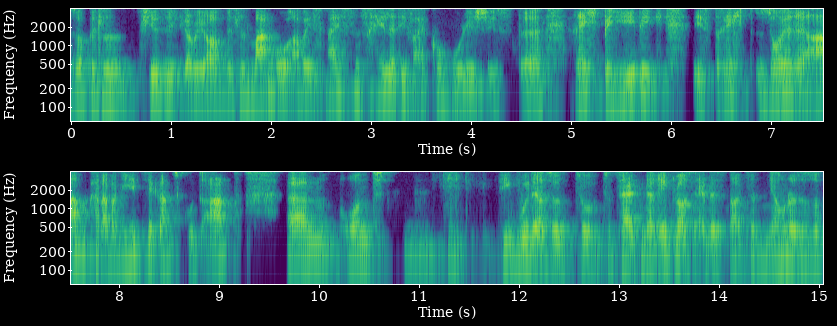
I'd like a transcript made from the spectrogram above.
so ein bisschen Pfirsich, glaube ich, auch ein bisschen Mango, aber ist meistens relativ relativ alkoholisch, ist äh, recht behäbig, ist recht säurearm, kann aber die Hitze ganz gut ab. Ähm, und die, die wurde also zu, zu Zeiten der Reblaus Ende des 19. Jahrhunderts oder so,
